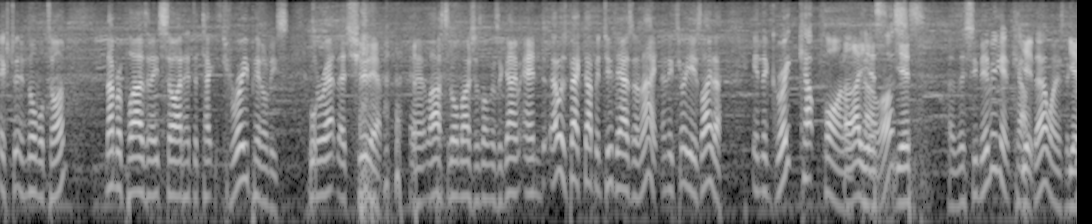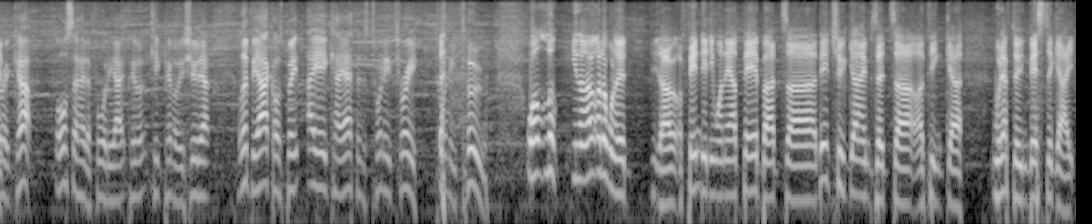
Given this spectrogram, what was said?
extra in normal time. Number of players on each side had to take three penalties throughout that shootout, and it lasted almost as long as the game. And that was backed up in 2008, only three years later, in the Greek Cup final. Ah, yes. Yes. Uh, the significant cup. Yep. That one is the Yep. Greek Cup. Also had a 48 penal- kick penalty shootout. Olympiacos beat AEK Athens 23-22. Well, look, you know, I don't want to you know, offend anyone out there, but uh, they're two games that uh, I think uh, would have to investigate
